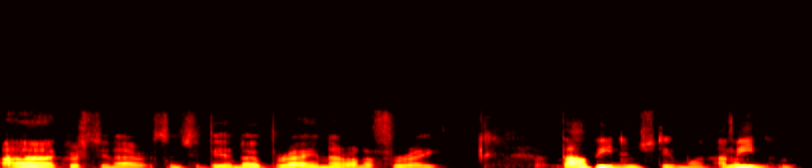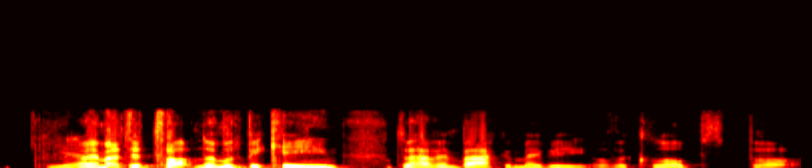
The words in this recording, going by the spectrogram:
uh, Christian Eriksen should be a no-brainer on a free. That would be an interesting one. I mean, yeah. I imagine Tottenham would be keen to have him back, and maybe other clubs, but.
